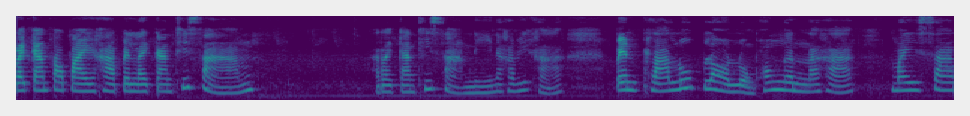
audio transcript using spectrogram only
รายการต่อไปค่ะเป็นรายการที่สามรายการที่สามนี้นะคะพี่ขาเป็นพระรูปหล่อหลวงพ่อเงินนะคะ ไม่ทราบ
